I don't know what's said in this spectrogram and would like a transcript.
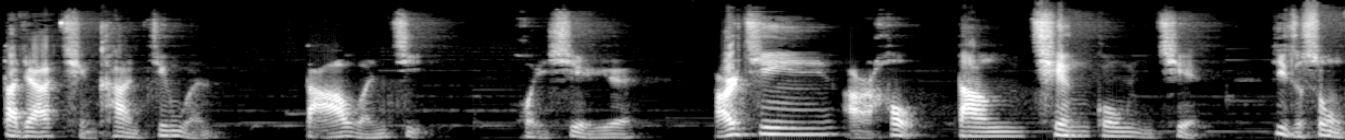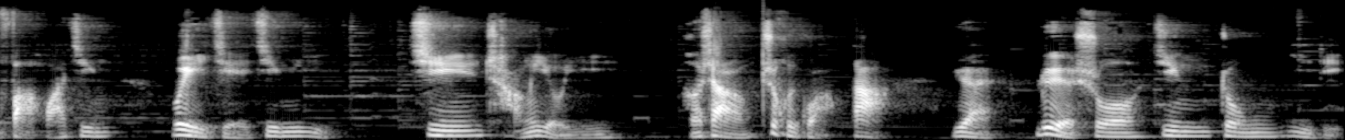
大家请看经文，达文记，悔谢曰：“而今而后当谦恭一切。弟子诵《法华经》，未解经义，心常有疑。和尚智慧广大，愿略说经中义理。”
